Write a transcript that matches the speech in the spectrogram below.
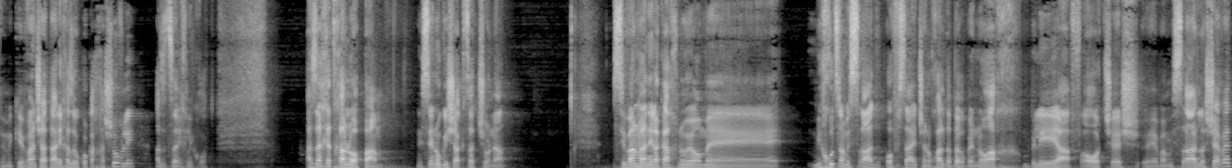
ומכיוון שהתהליך הזה הוא כל כך חשוב לי, אז זה צריך לקרות. אז איך התחלנו הפעם? ניסינו גישה קצת שונה. סיוון ואני לקחנו יום אה, מחוץ למשרד, off-site, שנוכל לדבר בנוח, בלי ההפרעות שיש אה, במשרד, לשבת,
